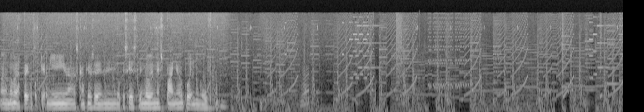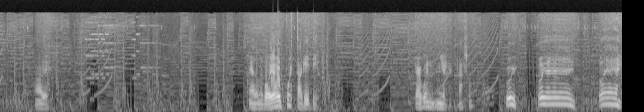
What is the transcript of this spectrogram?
Bueno, no me las pega porque a mí las canciones en lo que sigue siendo en español pues no me gustan. Me podría haber puesto aquí, tío. ¿Qué hago en mi retraso? ¡Uy! ¡Uy, ay, ay, ay! ¡Uy, ay, ay!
